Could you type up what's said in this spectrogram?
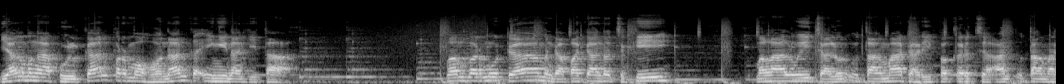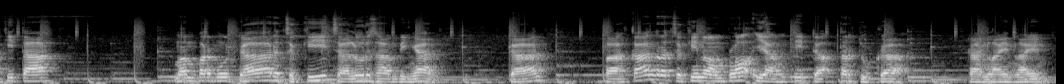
yang mengabulkan permohonan keinginan kita. Mempermudah mendapatkan rezeki melalui jalur utama dari pekerjaan utama kita, mempermudah rezeki jalur sampingan, dan bahkan rezeki nomplok yang tidak terduga, dan lain-lain.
